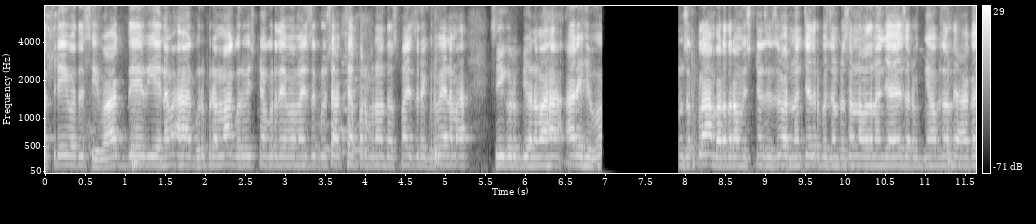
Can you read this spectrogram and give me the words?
त्रीवत शिवाग्देव्ये नमः। गुरुब्रह्मा, गुरुविष्णु, गुरुदेव, महेश गुरुसाक्ष परब्रह्म श्री गुरुवे नमः। श्री गुरुभ्यो नम। हरिः ओम। शुक्लां, भरतरं, विष्णु, शिशुवर्णं, चतुर्भुजं, प्रसन्नवदनं, जय सर्वज्ञोपसन्ते आग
